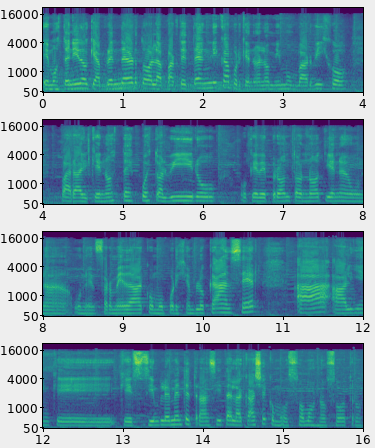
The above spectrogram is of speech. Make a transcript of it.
Hemos tenido que aprender toda la parte técnica porque no es lo mismo un barbijo para el que no esté expuesto al virus o que de pronto no tiene una, enfermedad como por ejemplo cáncer, a alguien que, simplemente transita la calle como somos nosotros.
